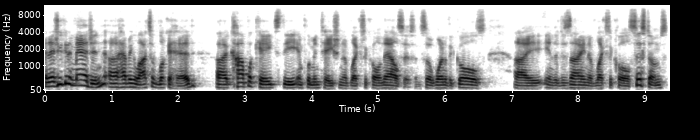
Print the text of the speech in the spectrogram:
And as you can imagine, uh, having lots of look ahead uh, complicates the implementation of lexical analysis. And so one of the goals uh, in the design of lexical systems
